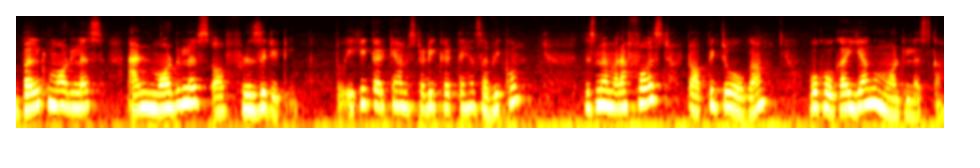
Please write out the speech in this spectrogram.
bulk modulus and modulus of rigidity तो एक एक करके हम स्टडी करते हैं सभी को। जिसमें हमारा फ़र्स्ट टॉपिक जो होगा, वो होगा यंग मॉडल्स का।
